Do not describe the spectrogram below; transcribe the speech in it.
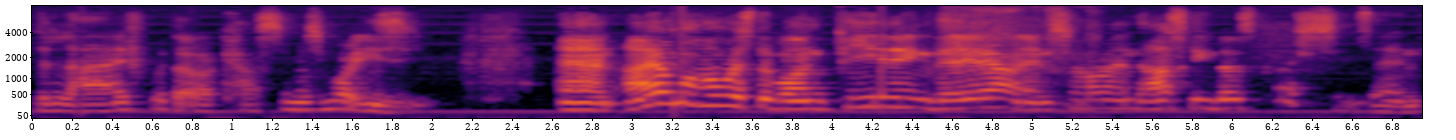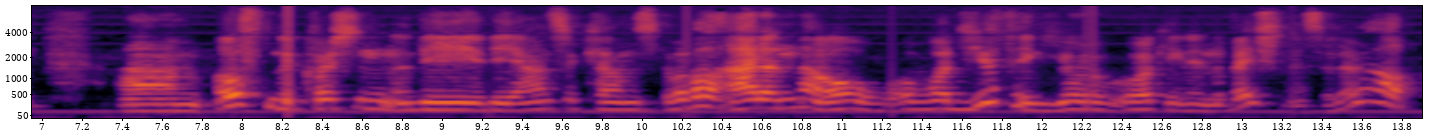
the life with our customers more easy? And I'm always the one peeling there and so and asking those questions. And um, often the question, the, the answer comes, well, I don't know. What do you think? You're working in innovation. I said, well,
